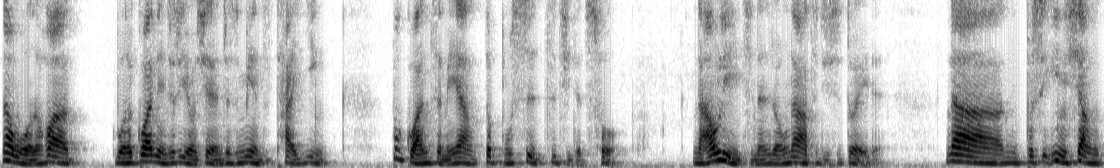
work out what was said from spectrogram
那我的话。我的观点就是，有些人就是面子太硬，不管怎么样都不是自己的错，脑里只能容纳自己是对的。那你不是印象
